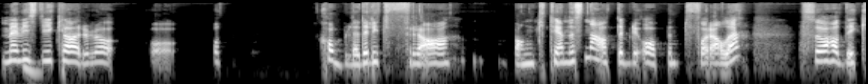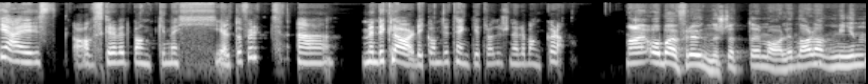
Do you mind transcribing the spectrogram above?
Men hvis de klarer å, å, å koble det litt fra banktjenestene, at det blir åpent for alle, så hadde ikke jeg avskrevet bankene helt og fullt. Men de klarer det ikke om de tenker tradisjonelle banker, da. Nei, og bare for å understøtte Malin der, da. Min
